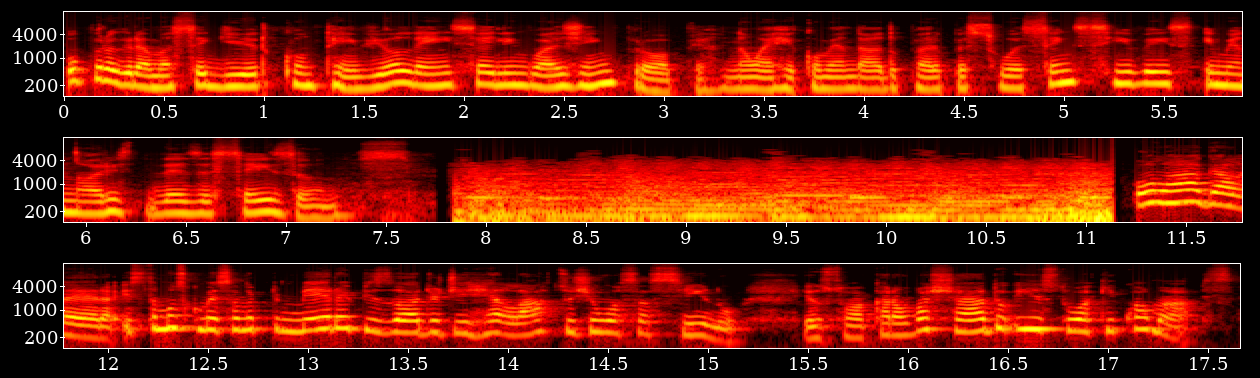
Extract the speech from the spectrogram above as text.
O programa a seguir contém violência e linguagem imprópria. Não é recomendado para pessoas sensíveis e menores de 16 anos. Olá, galera! Estamos começando o primeiro episódio de Relatos de um Assassino. Eu sou a Carol Machado e estou aqui com a MAPS.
